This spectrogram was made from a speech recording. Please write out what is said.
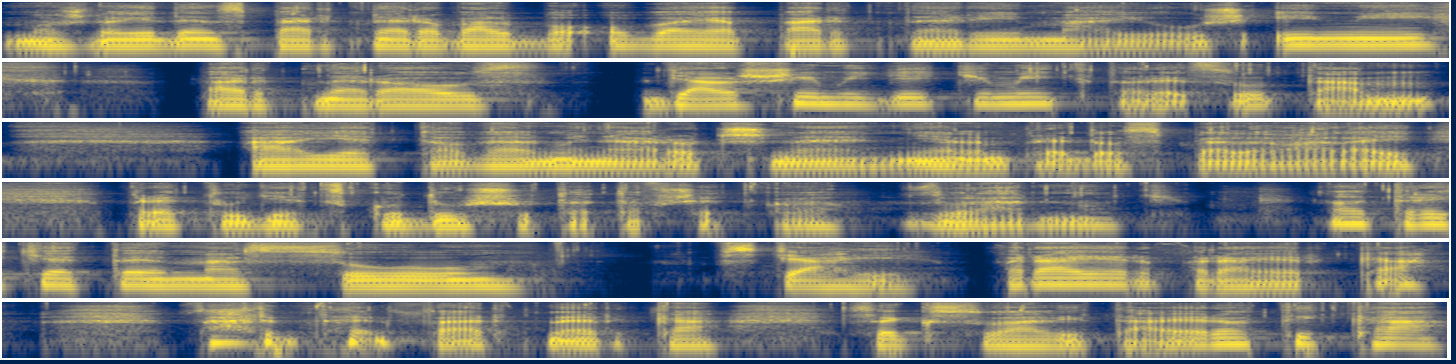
možno jeden z partnerov alebo obaja partnery majú už iných partnerov s ďalšími deťmi, ktoré sú tam a je to veľmi náročné nielen pre dospelého, ale aj pre tú detskú dušu toto všetko zvládnuť. No tretia téma sú vzťahy. Frajer, frajerka, partner, partnerka, sexualita, erotika.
